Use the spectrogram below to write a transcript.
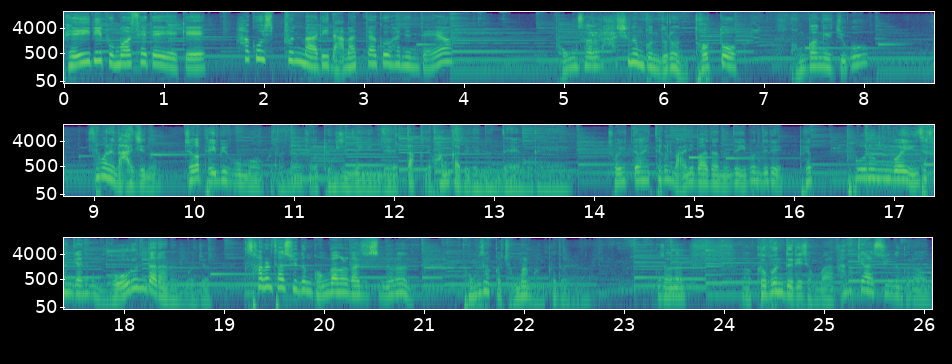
베이비 부머 세대에게 하고 싶은 말이 남았다고 하는데요. 봉사를 하시는 분들은 더 또 건강해지고 생활이 나아지는 제가 베이비 부머거든요. 제가 병신생인데 딱 환갑이 됐는데 올해 저희 때 혜택을 많이 받았는데 이분들이 베푸는 거에 인색한 게 아니고 모른다라는 거죠. 산을 탈 수 있는 건강을 가졌으면은 봉사할 거 정말 많거든요. 그래서 저는 어, 그분들이 정말 함께 할 수 있는 그런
